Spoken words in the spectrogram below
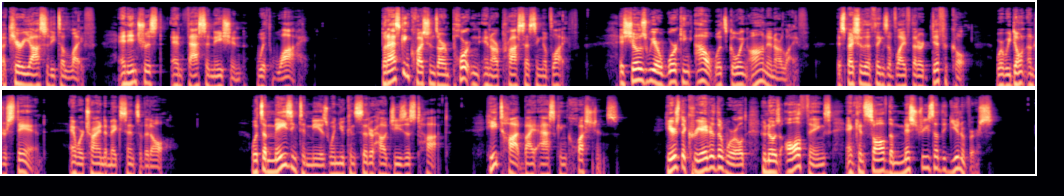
a curiosity to life, an interest and fascination with why. But asking questions are important in our processing of life. It shows we are working out what's going on in our life, especially the things of life that are difficult, where we don't understand, and we're trying to make sense of it all. What's amazing to me is when you consider how Jesus taught. He taught by asking questions. Here's the creator of the world who knows all things and can solve the mysteries of the universe.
